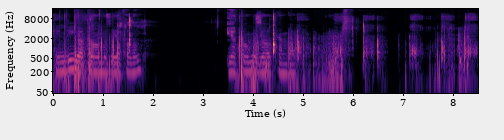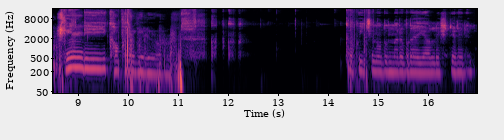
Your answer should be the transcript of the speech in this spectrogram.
Şimdi yatağımızı yapalım. Yatağımız zaten var. Şimdi kapıya geliyoruz. Kapı kapı. İçin odunları buraya yerleştirelim.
